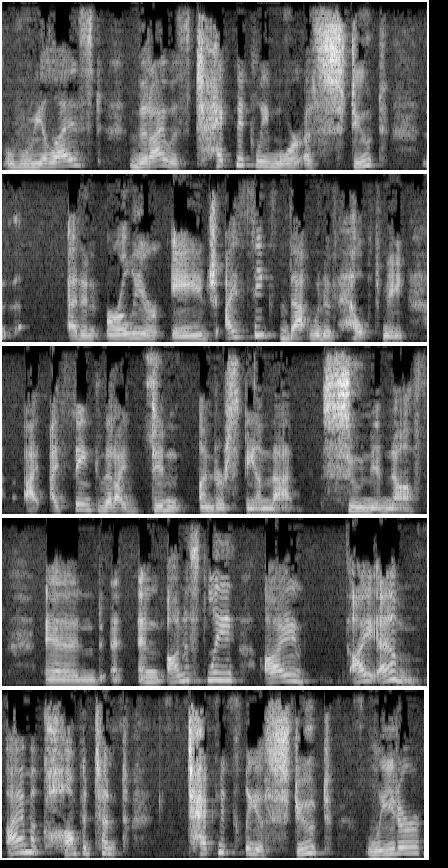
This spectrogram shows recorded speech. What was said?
realized that I was technically more astute at an earlier age, I think that would have helped me. I, I think that I didn't understand that soon enough. And, and honestly, I, I am, I am a competent, technically astute leader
